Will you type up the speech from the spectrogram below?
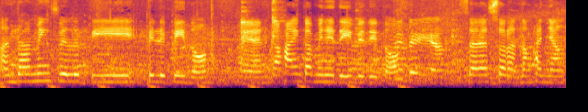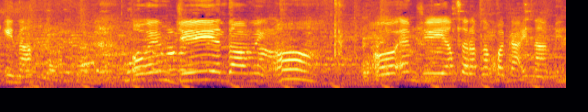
Ang daming Filipi Pilipino. Ayan, kakain kami ni David dito. Sa restaurant ng kanyang ina. OMG, ang daming... Oh. OMG, ang sarap ng pagkain namin.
